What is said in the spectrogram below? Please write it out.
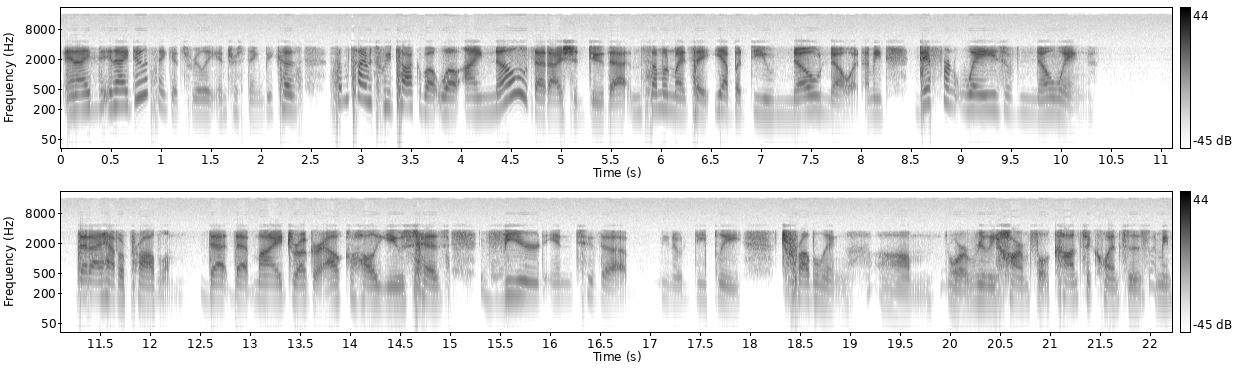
And I and I do think it's really interesting because sometimes we talk about, well, I know that I should do that, and someone might say, yeah, but do you know know it? I mean, different ways of knowing that I have a problem, that that my drug or alcohol use has veered into the you know deeply troubling um, or really harmful consequences. I mean,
